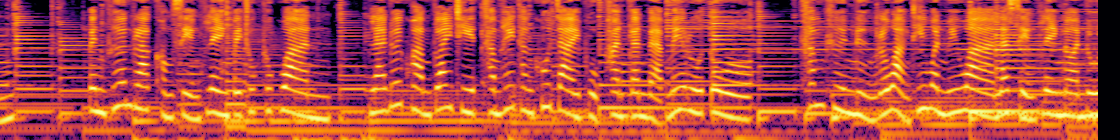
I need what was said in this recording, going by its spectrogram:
น เป็นเพื่อนรักของเสียงเพลงไปทุกๆวัน และด้วยความใกล้ชิดทำให้ทั้งคู่ใจผูกพันกันแบบไม่รู้ตัวค่ำคืนหนึ่งระหว่างที่วันวิวาและเสียงเพลงนอนดู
